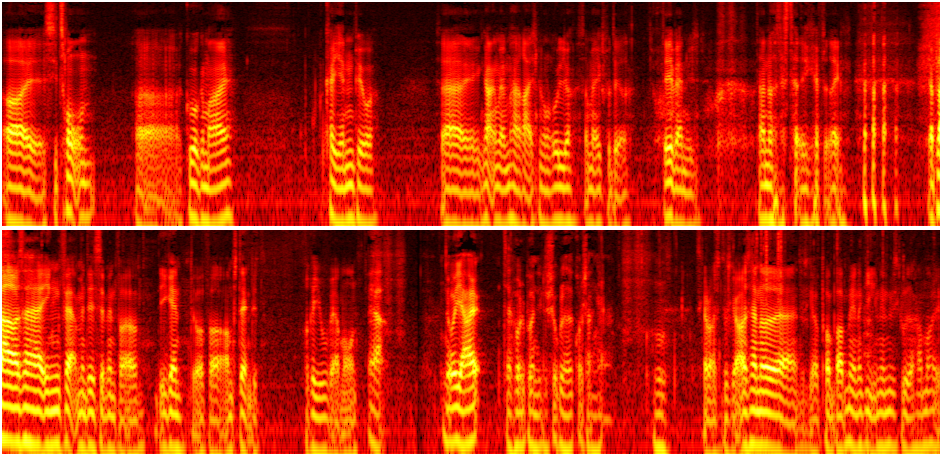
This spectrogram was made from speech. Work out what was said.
og øh, citron, og gurkemeje, cayennepeber. Så øh, en gang imellem har jeg rejst med nogle olier, som er eksploderet. Det er vanvittigt. Der er noget, der stadig ikke er blevet rent. Jeg plejede også at have ingefær, men det er simpelthen for, igen, det var for omstændigt at rive hver morgen. ja. Nu er jeg taget hul på en lille chokoladecroissant her. Skal du, også, du skal også have noget, øh, du skal jo pumpe op med energien, inden vi skal ud og hamre i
